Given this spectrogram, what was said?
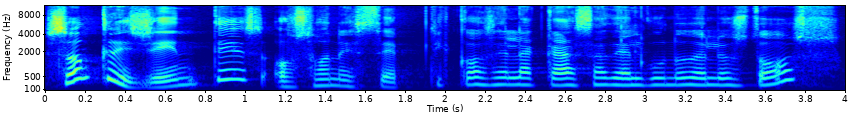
¿Son creyentes o son escépticos en la casa de alguno de los dos?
